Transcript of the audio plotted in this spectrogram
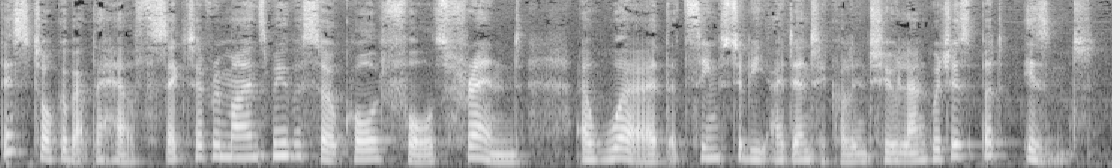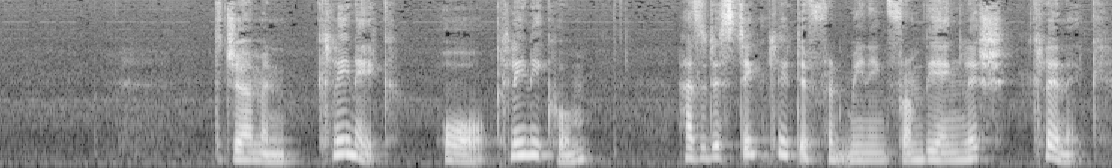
This talk about the health sector reminds me of a so called false friend, a word that seems to be identical in two languages but isn't. The German Klinik or Klinikum has a distinctly different meaning from the English clinic.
